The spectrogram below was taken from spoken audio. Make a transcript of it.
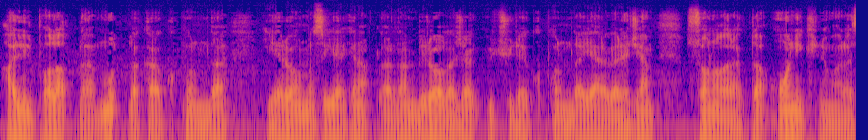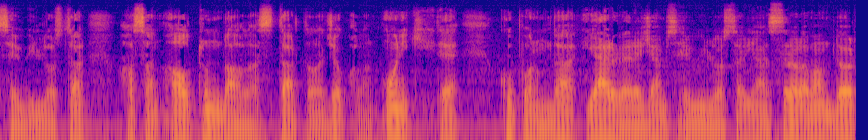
Halil Polat'la mutlaka kuponumda yeri olması gereken atlardan biri olacak. Üçü de kuponumda yer vereceğim. Son olarak da 12 numara sevgili dostlar Hasan Altundağ'la start alacak olan 12'yi de kuponumda yer vereceğim sevgili dostlar. Yani sıralamam 4,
